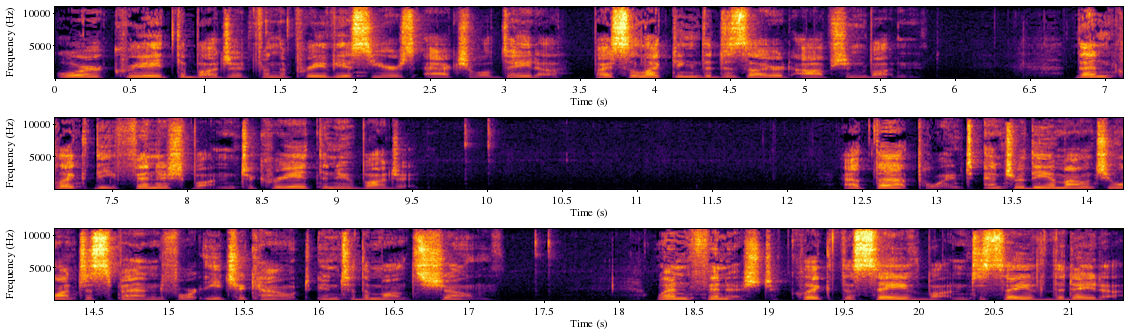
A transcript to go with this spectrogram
or create the budget from the previous year's actual data by selecting the desired option button. Then click the Finish button to create the new budget. At that point, enter the amount you want to spend for each account into the months shown. When finished, click the Save button to save the data.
